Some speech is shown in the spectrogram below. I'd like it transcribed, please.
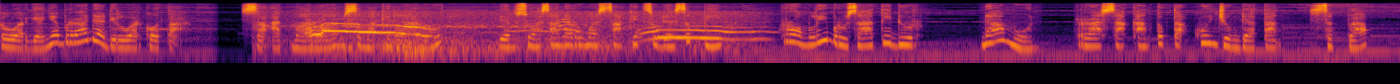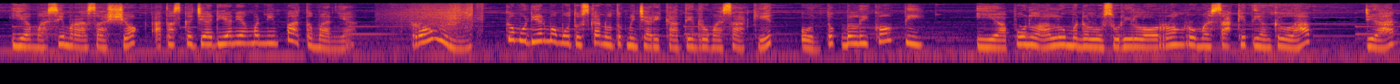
keluarganya berada di luar kota. Saat malam semakin larut dan suasana rumah sakit sudah sepi, Romli berusaha tidur. Namun, rasa kantuk tak kunjung datang sebab ia masih merasa syok atas kejadian yang menimpa temannya. Romli kemudian memutuskan untuk mencari kantin rumah sakit untuk beli kopi. Ia pun lalu menelusuri lorong rumah sakit yang gelap dan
